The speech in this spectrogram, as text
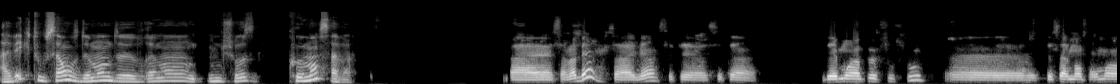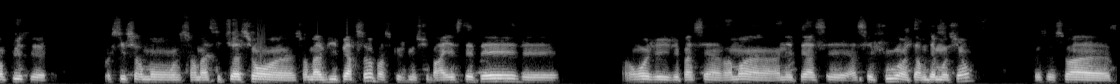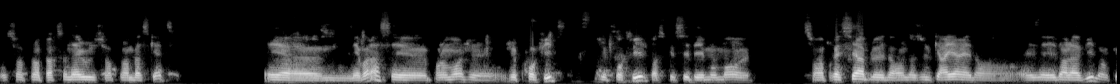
Avec tout ça, on se demande vraiment une chose. Comment ça va? Bah, ça va bien, ça va bien. C'était, c'était un, des mois un peu foufou, euh, spécialement pour moi en plus, euh, aussi sur mon sur ma situation, euh, sur ma vie perso, parce que je me suis marié cet été. J'ai, en gros, j'ai, passé un, vraiment un, été assez assez fou en termes d'émotions, que ce soit euh, sur le plan personnel ou sur le plan basket. Et, euh, et voilà, c'est pour le moment, je, je profite, je profite parce que c'est des moments qui sont appréciables dans, dans une carrière et dans et dans la vie. Donc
